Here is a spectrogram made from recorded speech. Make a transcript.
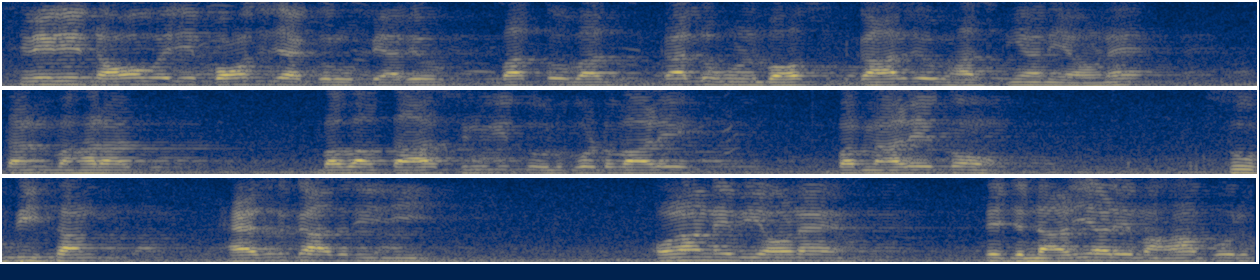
ਸਵੇਰੇ 9 ਵਜੇ ਪਹੁੰਚ ਜਾ ਕਰੋ ਪਿਆਰਿਓ। ਵੱਧ ਤੋਂ ਵੱਧ ਕੱਲ ਹੁਣ ਬਹੁਤ ਸਤਿਕਾਰਯੋਗ ਹਸਤੀਆਂ ਨੇ ਆਉਣਾ ਹੈ। ਤਨ ਮਹਾਰਾਜ, ਬਾਬਾ ਅਵਤਾਰ ਸਿੰਘ ਜੀ, ਧੂਲਕੋਟ ਵਾਲੇ, ਬਰਨਾਲੇ ਤੋਂ ਸੂਫੀ ਸੰਤ ਹੈਦਰ ਕਾਦਰੀ ਜੀ, ਉਹਨਾਂ ਨੇ ਵੀ ਆਉਣਾ ਹੈ ਤੇ ਜਨਾਲੀ ਵਾਲੇ ਮਹਾਪੁਰਖ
